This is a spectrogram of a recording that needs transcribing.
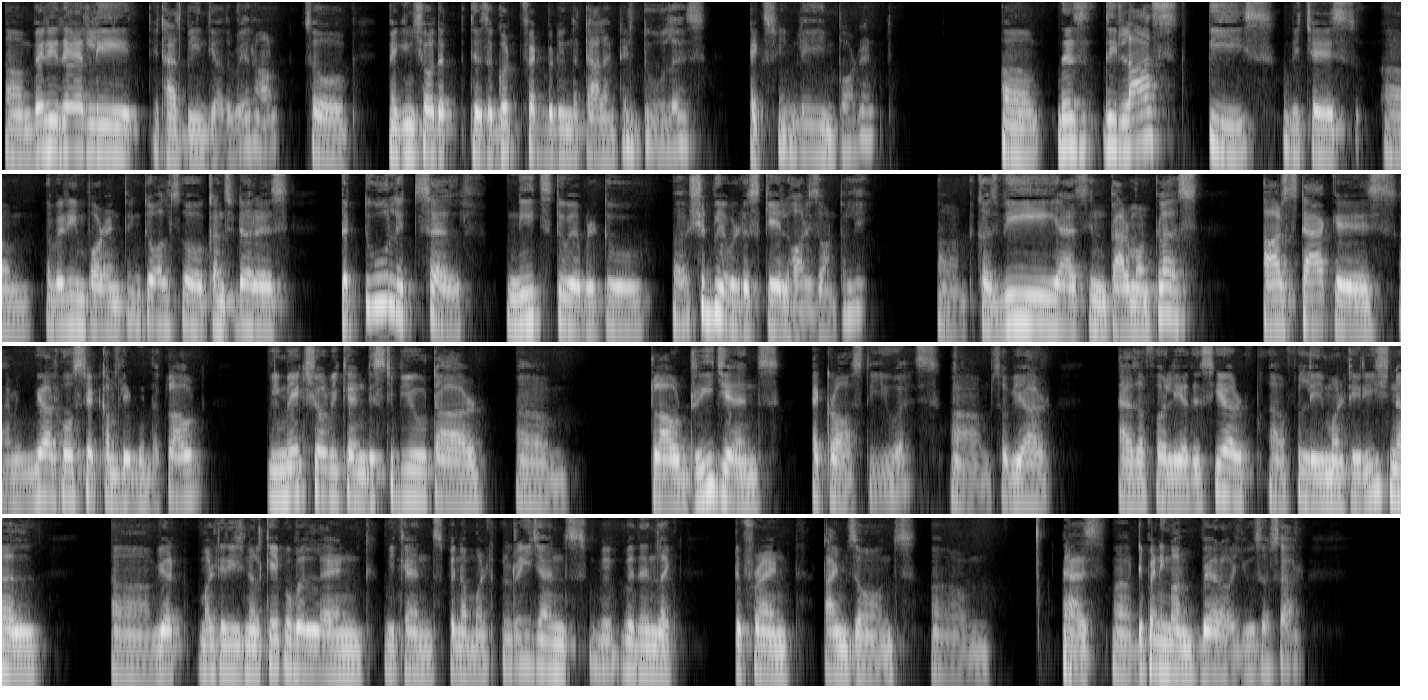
Um, very rarely it has been the other way around. So making sure that there's a good fit between the talent and tool is extremely important. Um, there's the last piece, which is um, a very important thing to also consider is the tool itself needs to be able to uh, should be able to scale horizontally um, because we as in paramount plus our stack is i mean we are hosted completely in the cloud we make sure we can distribute our um, cloud regions across the US. Um, so we are, as of earlier this year, uh, fully multi-regional. Uh, we are multi-regional capable, and we can spin up multiple regions w- within like different time zones, um, as uh, depending on where our users are.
